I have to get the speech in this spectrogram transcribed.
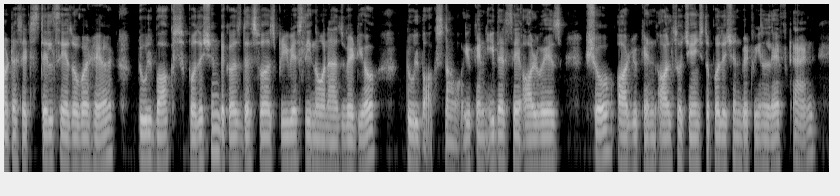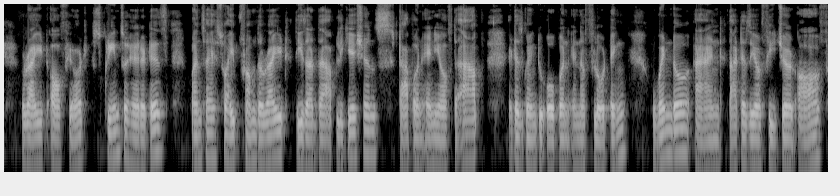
notice it still says over here toolbox position because this was previously known as video toolbox. Now you can either say always show or you can also change the position between left and right of your screen. So here it is. Once I swipe from the right these are the applications. Tap on any of the app. It is going to open in a floating window and that is your feature of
